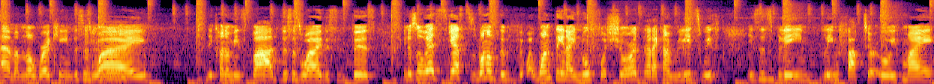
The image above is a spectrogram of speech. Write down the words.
um, i'm not working this is why the economy is bad this is why this is this. You know so yes yes one of the one thing i know for sure that i can relate with is this blame blame factor. Oh if my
